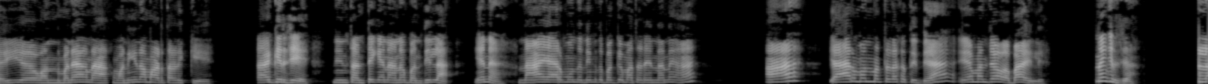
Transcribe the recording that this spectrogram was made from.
ಅಯ್ಯ ಒಂದು ಮನ್ಯಾಗ ನಾಲ್ಕು ಮನಿನ ಮಾಡ್ತಾಳಿಕ್ಕಿ. ಆ, ಗಿರ್ಜಿ, ನಿನ್ ತಂಟೆಗೆ ನಾನು ಬಂದಿಲ್ಲ. ಏನ, ನಾ ಯಾರ ಮುಂದೆ ನಿಮ್ದು ಬಗ್ಗೆ ಮಾತಾಡೇನ ನಾನು ಆ, ಯಾರ ಮುಂದೆ ಮಾತಾಡಕತ್ತಿದ್ದೆ? ಏ ಮಂಜಾವ ಬಾ ಇಲ್ಲಿ. ಗಿರ್ಜಾ? ಅಲ್ಲ,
